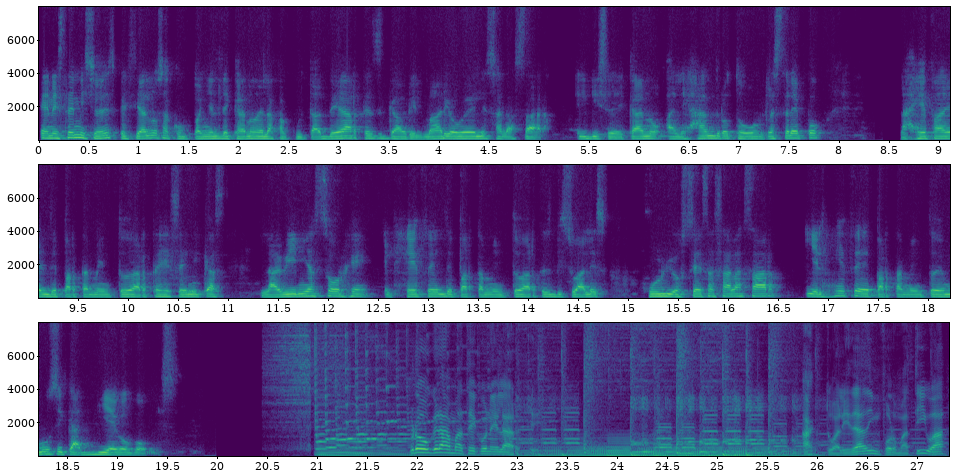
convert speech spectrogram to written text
En esta emisión especial nos acompaña el decano de la Facultad de Artes, Gabriel Mario Vélez Salazar, el vicedecano Alejandro Tobón Restrepo, la jefa del Departamento de Artes Escénicas, Lavinia Sorge, el jefe del Departamento de Artes Visuales, Julio César Salazar, y el jefe de Departamento de Música, Diego Gómez. Prográmate con el arte. Actualidad informativa,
